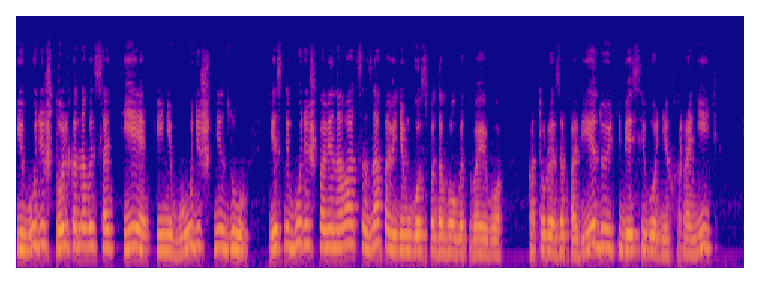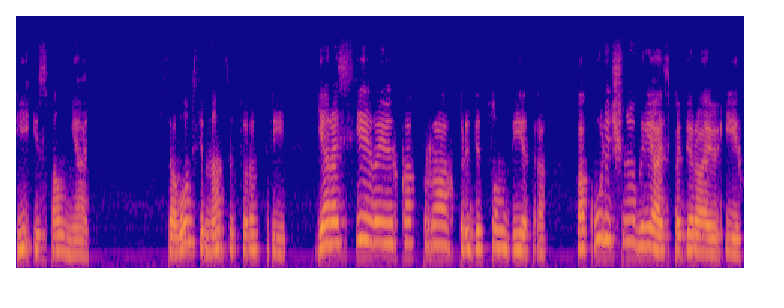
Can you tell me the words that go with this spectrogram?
и будешь только на высоте, и не будешь внизу, если будешь повиноваться заповедям Господа Бога твоего, которые заповедую тебе сегодня хранить и исполнять». Псалом 17.43. «Я рассеиваю их, как прах пред лицом ветра, как уличную грязь попираю их,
